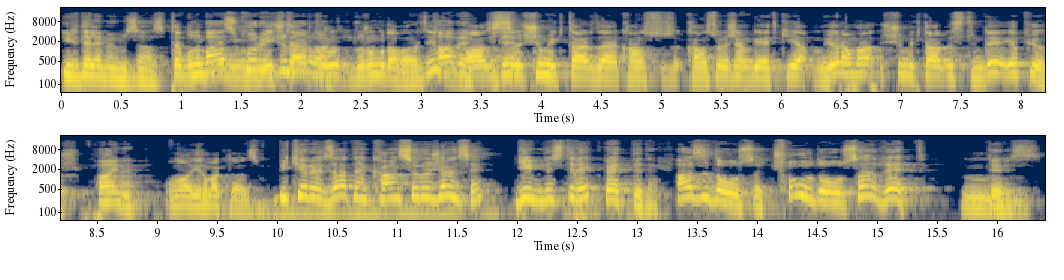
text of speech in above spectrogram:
irdelememiz lazım. Tabii bunun Bazı koruyucular miktar var. duru- durumu da var değil Tabii, mi? Bazısı bir de- şu miktarda kans- kanserojen bir etki yapmıyor ama şu miktarın üstünde yapıyor. Aynen. Onu ayırmak lazım. Bir kere zaten kanserojense Gimdes direkt reddeder. Azı da olsa, çoğu da olsa red Hmm. deriz.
